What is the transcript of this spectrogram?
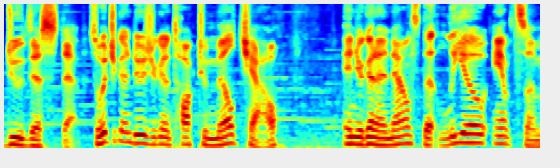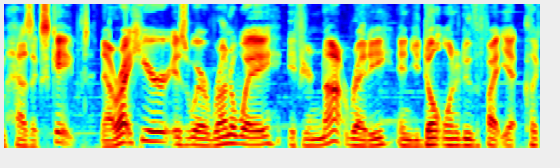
do this step. So what you're going to do is you're going to talk to Mel Chow, and you're going to announce that L.O. Athsome has escaped. Now, right here is where run away. If you're not ready and you don't want to do the fight yet, click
